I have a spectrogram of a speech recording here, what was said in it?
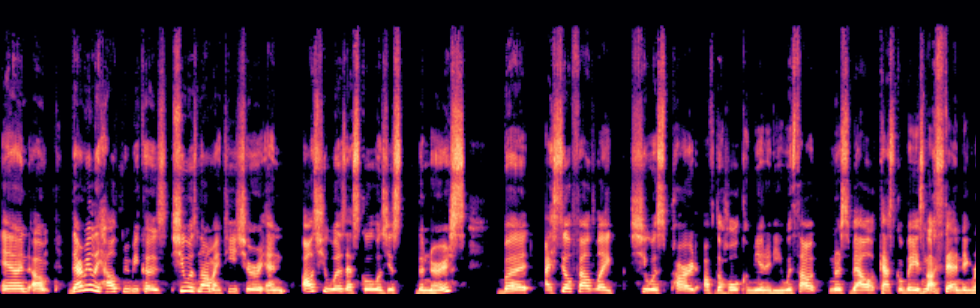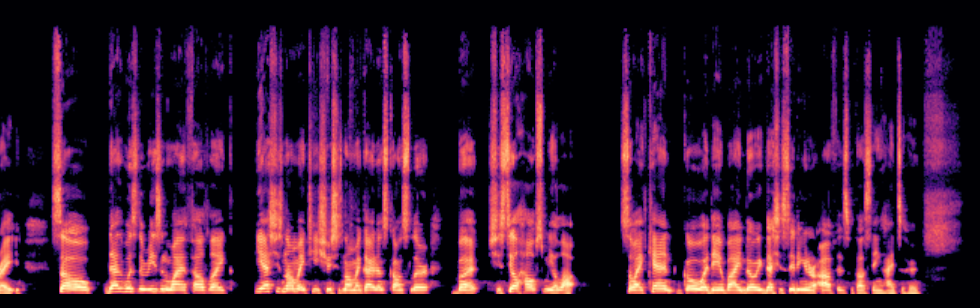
And um, that really helped me because she was not my teacher and all she was at school was just the nurse. But I still felt like she was part of the whole community. Without Nurse Bell, Casco Bay is not standing right. So that was the reason why I felt like, yeah, she's not my teacher, she's not my guidance counselor, but she still helps me a lot. So I can't go a day by knowing that she's sitting in her office without saying hi to her.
